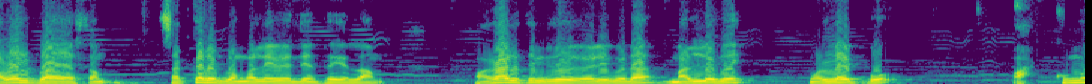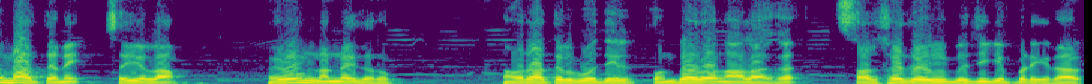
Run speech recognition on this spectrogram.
அவல் பாயசம் சர்க்கரை பொங்கல் நைவேத்தியம் செய்யலாம். மகாலட்சுமி தேவி வழிபட மல்லிகை முல்லைப்பூ குங்குமார்த்தனை செய்யலாம். மிகவும் நன்மை தரும். நவராத்திரி பூஜையில் ஒன்பதாம் நாளாக சரஸ்வதி பூஜிக்கப்படுகிறார்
